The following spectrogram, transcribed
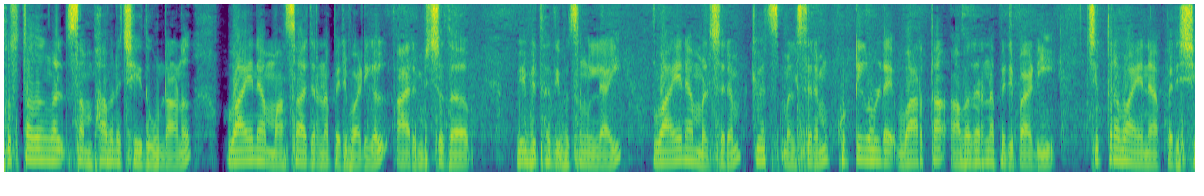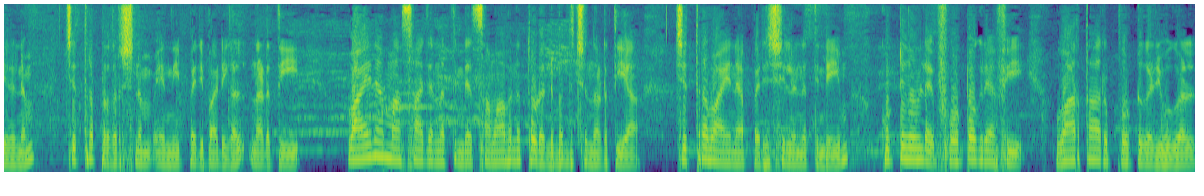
പുസ്തകങ്ങൾ സംഭാവന ചെയ്തുകൊണ്ടാണ് വായനാ മാസാചരണ പരിപാടികൾ ആരംഭിച്ചത്. വിവിധ ദിവസങ്ങളിലായി വായനാ മത്സരം ക്വിസ് മത്സരം കുട്ടികളുടെ വാർത്താ അവതരണ പരിപാടി ചിത്രവായന പരിശീലനം ചിത്രപ്രദർശനം എന്നീ പരിപാടികൾ നടത്തി. വായനാ മാസാചരണത്തിന്റെ സമാപനത്തോടനുബന്ധിച്ച് നടത്തിയ ചിത്രവായന പരിശീലനത്തിന്റെയും കുട്ടികളുടെ ഫോട്ടോഗ്രാഫി വാർത്താ റിപ്പോർട്ട് കഴിവുകൾ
